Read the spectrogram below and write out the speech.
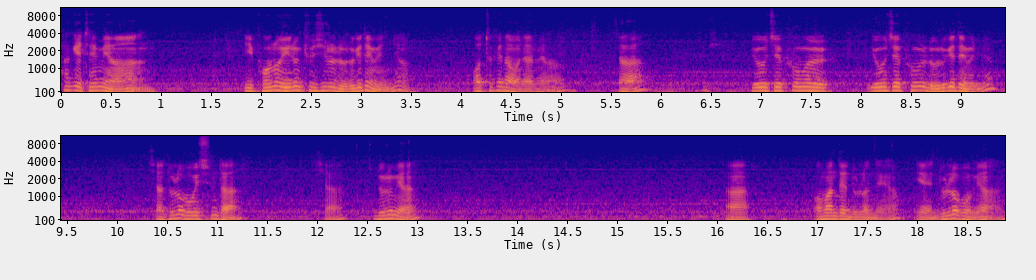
하게 되면 이 번호 이름 표시를 누르게 되면요. 어떻게 나오냐면 자, 요 제품을 요 제품을 누르게 되면요. 자, 눌러 보겠습니다. 자, 누르면 아, 엄한 데 눌렀네요. 예, 눌러 보면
